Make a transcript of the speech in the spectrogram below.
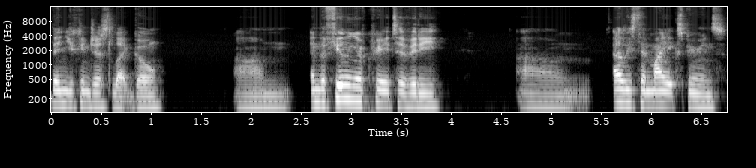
then you can just let go. Um, and the feeling of creativity, um, at least in my experience,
